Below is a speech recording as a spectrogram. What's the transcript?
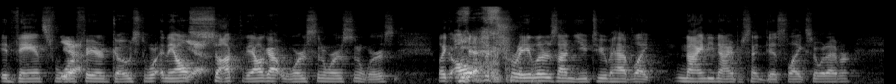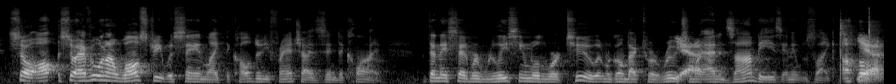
Advanced Yeah. Warfare, Ghost War, and they all Yeah. sucked. They all got worse and worse and worse. Like all of the trailers on YouTube have like 99% dislikes or whatever. So all, so everyone on Wall Street was saying like the Call of Duty franchise is in decline. But then they said we're releasing World War II and we're going back to our roots and we're adding zombies and it was like, oh, Yeah.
